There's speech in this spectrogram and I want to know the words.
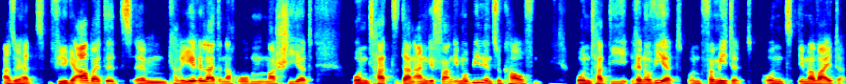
also er hat viel gearbeitet, ähm, Karriereleiter nach oben marschiert und hat dann angefangen, Immobilien zu kaufen und hat die renoviert und vermietet und immer weiter.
